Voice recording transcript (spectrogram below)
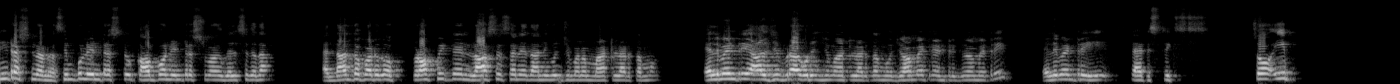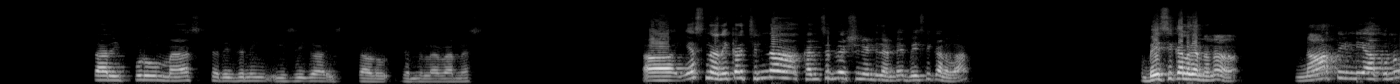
interest నాన్న. సింపుల్ ఇంట్రెస్ట్ కాంపౌండ్ ఇంట్రెస్ట్ మనకు తెలుసు కదా. అండ్ దాంతోపాటుగా ప్రాఫిట్ అండ్ లాసెస్ అనే దాని గురించి మనం మాట్లాడతాము. ఎలిమెంటరీ ఆల్జిబ్రా గురించి మాట్లాడతాము geometry and trigonometry elementary statistics so ఈ సార్ ఇప్పుడు మ్యాథ్స్ రీజనింగ్ ఈజీగా ఇస్తాడు జనరల్ అవేర్నెస్ ఎస్ నాన్న ఇక్కడ చిన్న కన్సిడరేషన్ ఏంటిదంటే బేసికల్గా బేసికల్గా నాన్న నార్త్ ఇండియాకును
